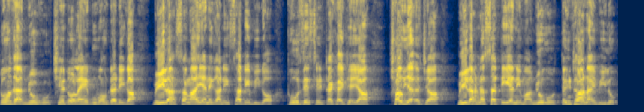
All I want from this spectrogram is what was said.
တွန်းဇံမျိုးကိုချင်းတော်လိုင်းပူပေါင်းတပ်တွေကမေလ15ရက်နေ့ကနေစတင်ပြီးတော့ထိုးစစ်ဆင်တိုက်ခိုက်ခဲ့ရာ6ရက်အကြာမေလ21ရက်နေ့မှာမျိုးကိုတင်ထားနိုင်ပြီလို့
